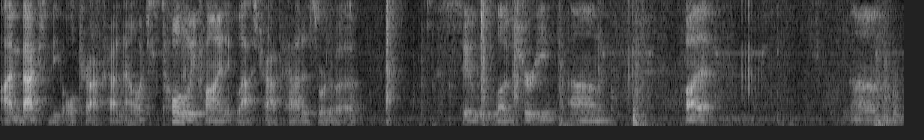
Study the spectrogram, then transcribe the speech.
I'm back to the old trackpad now, which is totally fine. A glass trackpad is sort of a silly luxury. Um, but um,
